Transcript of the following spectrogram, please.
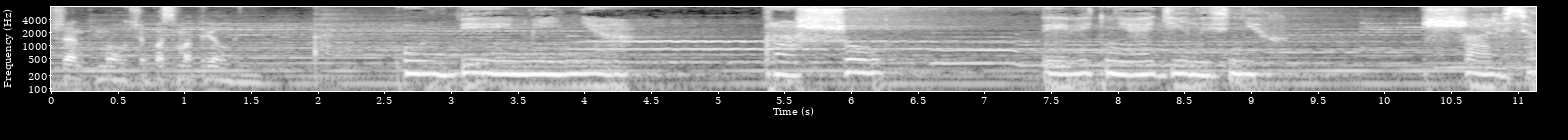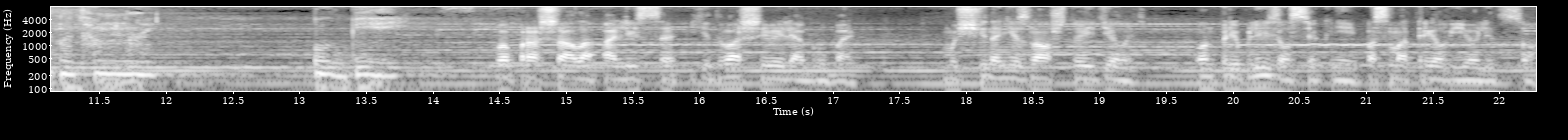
Шенк молча посмотрел на нее. Убей меня. Прошу. Ты ведь не один из них. Жалься надо мной. Убей. Вопрошала Алиса, едва шевеля губами. Мужчина не знал, что и делать. Он приблизился к ней, посмотрел в ее лицо.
